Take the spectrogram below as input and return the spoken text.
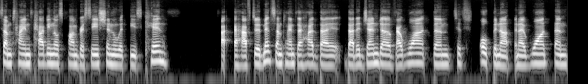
sometimes having those conversations with these kids I have to admit, sometimes I had that that agenda of I want them to open up and I want them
